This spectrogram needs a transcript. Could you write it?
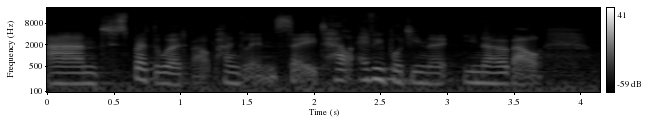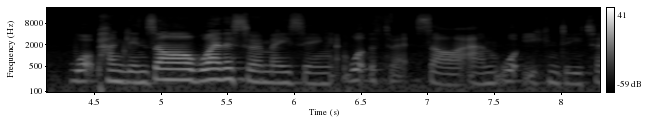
and spread the word about pangolins. So tell everybody know, you know about what pangolins are, why they're so amazing, what the threats are, and what you can do to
